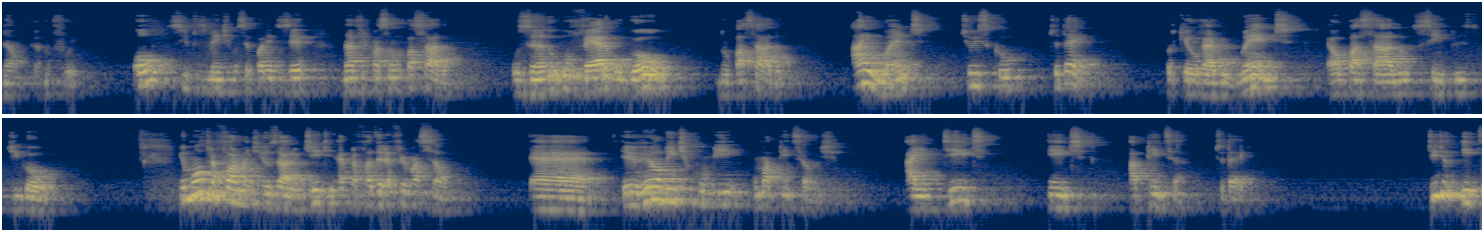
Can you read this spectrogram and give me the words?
Não, eu não fui. Ou simplesmente você pode dizer na afirmação do passado, usando o verbo go no passado. I went to school today. Porque o verbo went é o passado simples de go. E uma outra forma de usar o did é para fazer afirmação. É, eu realmente comi uma pizza hoje. I did eat a pizza today. Did you eat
